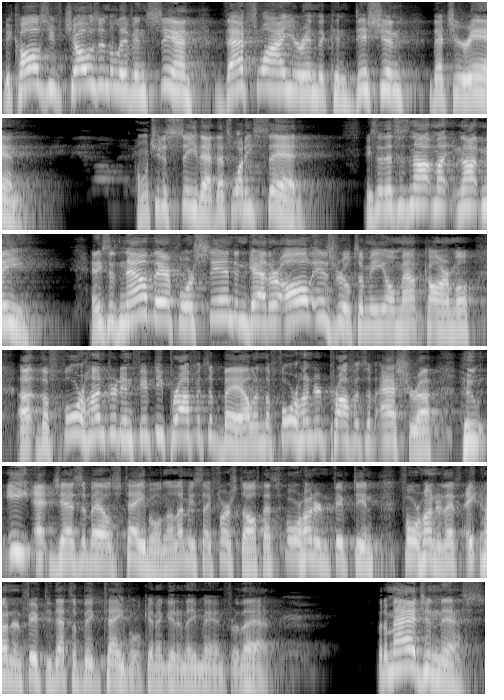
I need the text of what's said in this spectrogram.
because you've chosen to live in sin, that's why you're in the condition that you're in. I want you to see that. That's what he said. He said, This is not, my, not me. And he says, Now therefore send and gather all Israel to me on Mount Carmel, uh, the 450 prophets of Baal and the 400 prophets of Asherah who eat at Jezebel's table. Now let me say first off, that's 450 and 400, that's 850. That's a big table. Can I get an amen for that? But imagine this.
